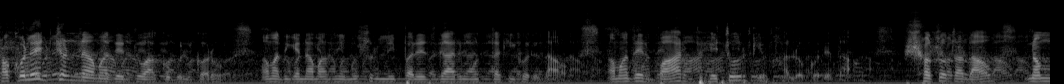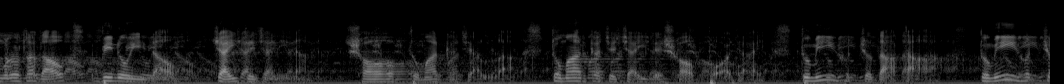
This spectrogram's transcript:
সকলের জন্য আমাদের দোয়া কবুল করো। আমাদেরকে নামাজি মুসল্লি পরেজগার মোত্তাকি করে দাও। আমাদের বার ভেতরকে ভালো করে দাও। সততা দাও, নম্রতা দাও, বিনয়ী দাও। চাইতে জানি না। সব তোমার কাছে আল্লাহ। তোমার কাছে চাইলে সব পাওয়া যায়। তুমিই হচ্ছ দাতা। তুমিই হচ্ছ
